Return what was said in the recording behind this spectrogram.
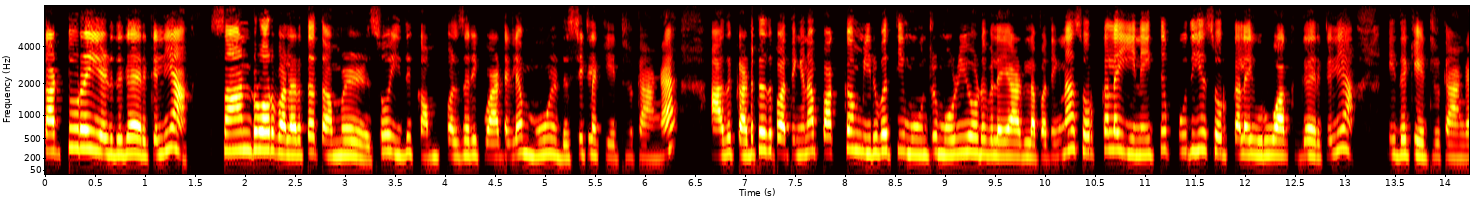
கட்டுரை எழுதுக இருக்கு இல்லையா? சான்றோர் வளர்த்த தமிழ். ஸோ இது கம்பல்சரி குவார்டர்ல மூணு டிஸ்ட்ரிக்ட்ல கேட்டிருக்காங்க. அதுக்கு அடுத்தது பார்த்தீங்கன்னா பக்கம் இருபத்தி மூன்று மொழியோடு விளையாடல பார்த்தீங்கன்னா சொற்களை இணைத்து புதிய சொற்களை உருவாக்குக இருக்கு இல்லையா? இதை கேட்டிருக்காங்க.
